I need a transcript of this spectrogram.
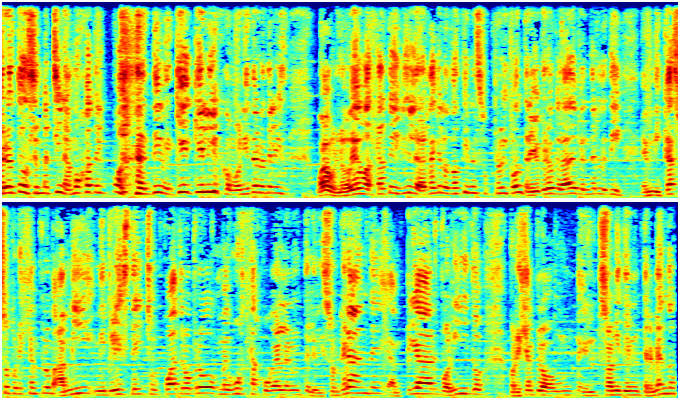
Pero entonces, Machina, mojate el Dime, ¿qué, ¿qué, elijo? ¿Monitor o televisión? Wow, lo veo bastante difícil. La verdad que los dos tienen sus pros y contras. Yo creo que va a depender de ti. En mi caso, por ejemplo, a mí, mi PlayStation 4 Pro me gusta jugarla en un televisor grande, ampliar, bonito. Por ejemplo, el Sony tiene un tremendo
